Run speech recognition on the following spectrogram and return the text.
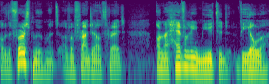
of the first movement of a fragile thread on a heavily muted viola.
